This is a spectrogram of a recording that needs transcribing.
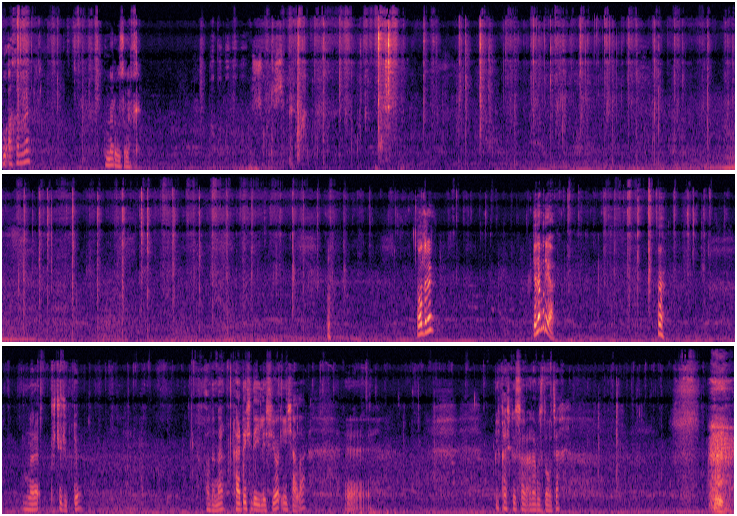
Bu akıllı. Bunlar uzalak. Ne oldu lan? Gel lan buraya. Bunlara küçücüktü. Aldığında kardeşi de iyileşiyor inşallah. Ee, birkaç gün sonra aramızda olacak.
